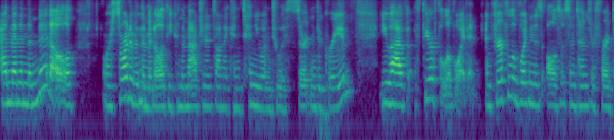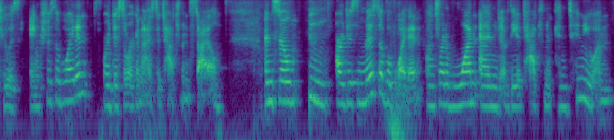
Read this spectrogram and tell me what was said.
and then in the middle, or sort of in the middle, if you can imagine it's on a continuum to a certain degree, you have fearful avoidant. And fearful avoidant is also sometimes referred to as anxious avoidant or disorganized attachment style. And so our dismissive avoidant on sort of one end of the attachment continuum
